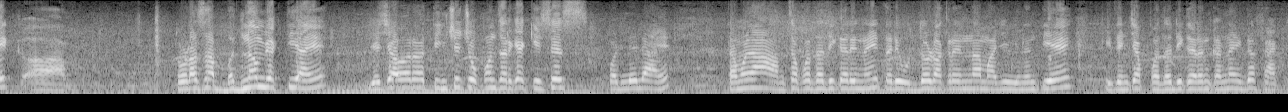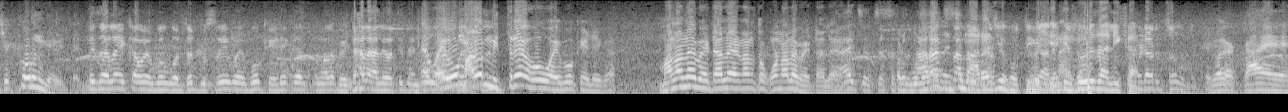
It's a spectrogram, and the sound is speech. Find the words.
एक थोडासा बदनाम व्यक्ती आहे. ज्याच्यावर तीनशे चोपन्नसारख्या केसेस पडलेल्या आहेत. त्यामुळे हा आमचा पदाधिकारी नाही तरी उद्धव ठाकरेंना माझी विनंती आहे की त्यांच्या पदाधिकाऱ्यांकडनं एकदा फॅक्ट चेक करून घ्यावी त्यांनी. ते झालं एका वैभवबद्दल दुसरे वैभव खेडेकर तुम्हाला भेटायला आले होते त्यांच्या वैभव माझा मित्र आहे हो वैभव खेडेकर. मला नाही भेटायला येणार तो कोणाला भेटायला नाराजी होती. आणि ती दूर झाली. का? हे बघा काय आहे?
